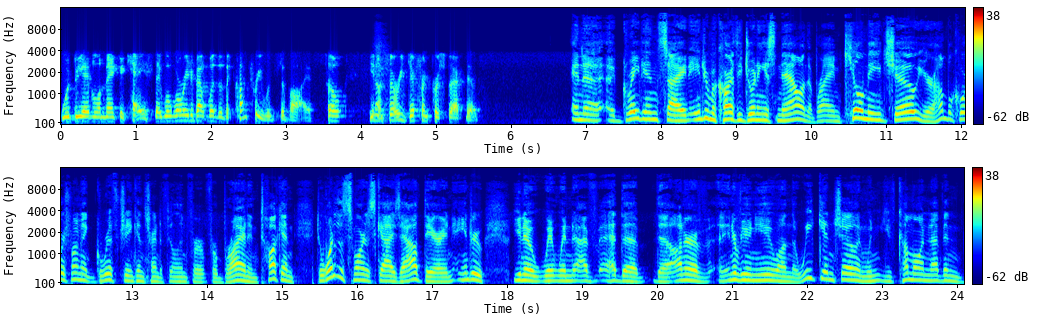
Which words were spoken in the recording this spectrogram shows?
would be able to make a case. They were worried about whether the country would survive. So you know, very different perspective. And a, a, great insight. Andrew McCarthy joining us now on the Brian Kilmeade Show. Your humble correspondent, Griff Jenkins, trying to fill in for, for Brian and talking to one of the smartest guys out there. And Andrew, you know, when, when I've had the, the honor of interviewing you on the weekend show and when you've come on and I've been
